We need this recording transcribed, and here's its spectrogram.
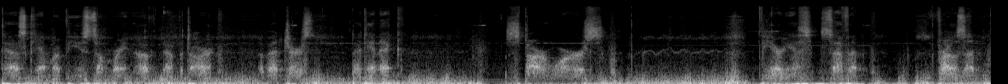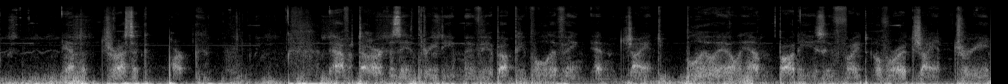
Test Cam Review Summary of Avatar, Avengers, Titanic, Star Wars, Furious 7, Frozen, and Jurassic Park. Avatar is a 3D movie about people living in giant blue alien bodies who fight over a giant tree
